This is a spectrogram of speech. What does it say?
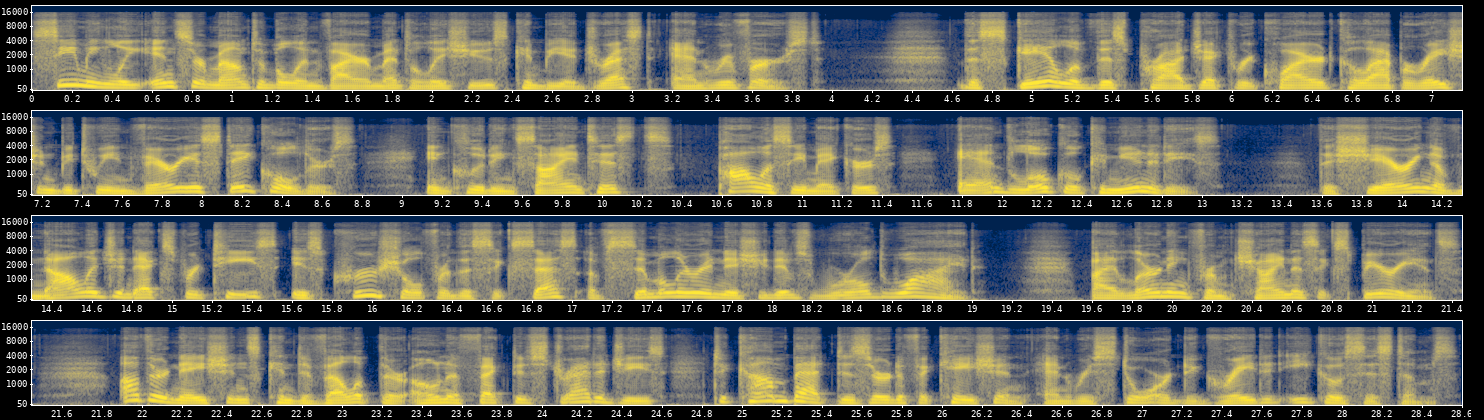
seemingly insurmountable environmental issues can be addressed and reversed. The scale of this project required collaboration between various stakeholders, including scientists, policymakers, and local communities. The sharing of knowledge and expertise is crucial for the success of similar initiatives worldwide. By learning from China's experience, other nations can develop their own effective strategies to combat desertification and restore degraded ecosystems.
